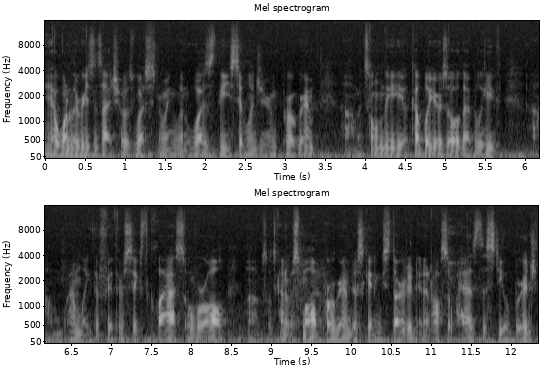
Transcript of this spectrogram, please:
Yeah, one of the reasons I chose Western New England was the civil engineering program. Um, it's only a couple years old, I believe. Um, I'm like the fifth or sixth class overall, um, so it's kind of a small program just getting started, and it also has the steel bridge.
